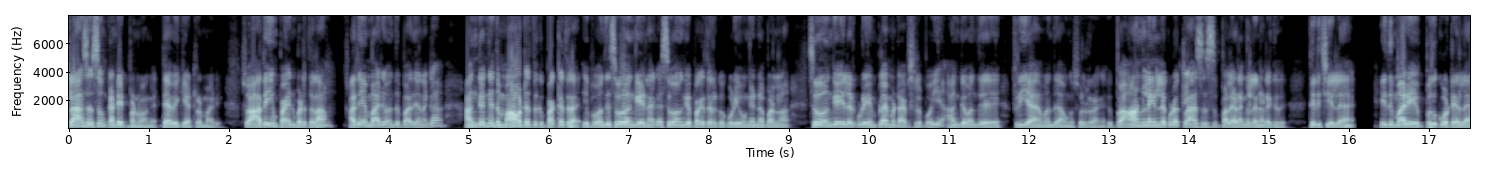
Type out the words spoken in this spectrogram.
கிளாஸஸும் கண்டக்ட் பண்ணுவாங்க தேவைக்கு ஏற்ற மாதிரி. ஸோ அதையும் பயன்படுத்தலாம். அதே மாதிரி வந்து பார்த்தீங்கன்னாக்கா அங்கங்கே இந்த மாவட்டத்துக்கு பக்கத்தில் இப்போ வந்து சிவகங்கைனாக்கா சிவகங்கை பக்கத்தில் இருக்கக்கூடியவங்க என்ன பண்ணலாம்? சிவகங்கையில் இருக்கக்கூடிய எம்ப்ளாய்மெண்ட் ஆஃபீஸில் போய் அங்கே வந்து ஃப்ரீயாக வந்து அவங்க சொல்கிறாங்க இப்போ ஆன்லைனில் கூட கிளாஸஸ் பல இடங்களில் நடக்குது. திருச்சியில் இது மாதிரி புதுக்கோட்டையில்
